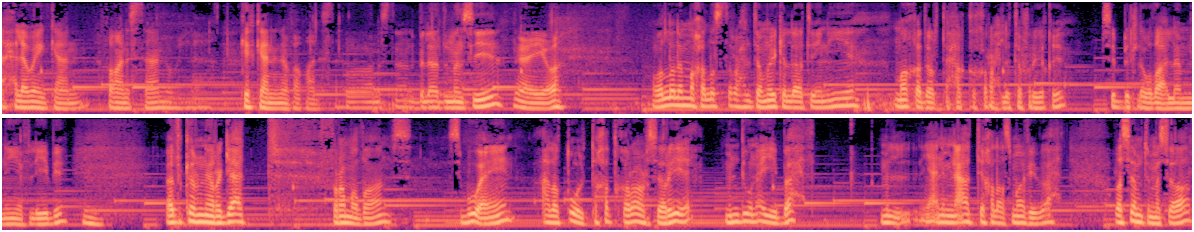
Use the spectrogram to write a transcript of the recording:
أحلى وين كان؟ أفغانستان ولا كيف كان النوم في أفغانستان؟ أفغانستان البلاد المنسية. أيوه. والله لما خلصت رحلة أمريكا اللاتينية ما قدرت أحقق رحلة أفريقيا بسبة الأوضاع الأمنية في ليبيا. أذكر أني رجعت في رمضان أسبوعين. على طول اتخذت قرار سريع من دون أي بحث من يعني من عادتي خلاص ما في بحث. رسمت مسار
